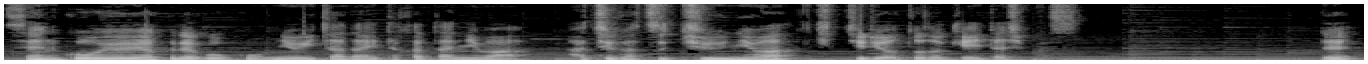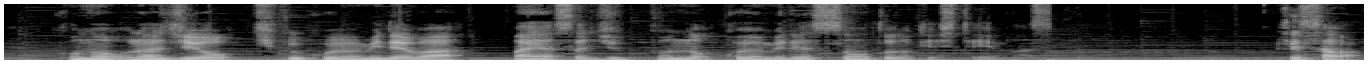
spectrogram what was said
先行予約でご購入いただいた方には、8月中にはきっちりお届けいたします。で、このラジオ、聞く暦では、毎朝10分の暦レッスンをお届けしています。今朝は、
